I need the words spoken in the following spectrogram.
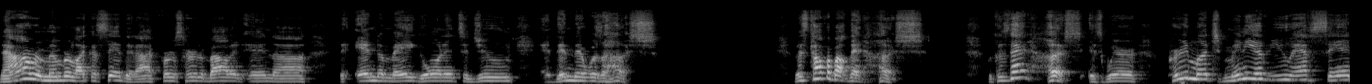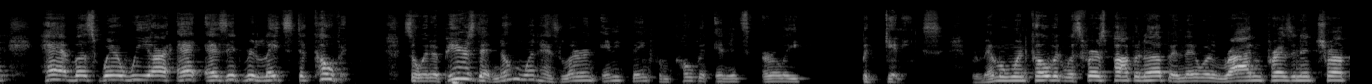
Now I remember, like I said, that I first heard about it in uh, the end of May, going into June, and then there was a hush. Let's talk about that hush because that hush is where pretty much many of you have said have us where we are at as it relates to COVID. So it appears that no one has learned anything from COVID in its early beginnings. Remember when COVID was first popping up and they were riding President Trump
